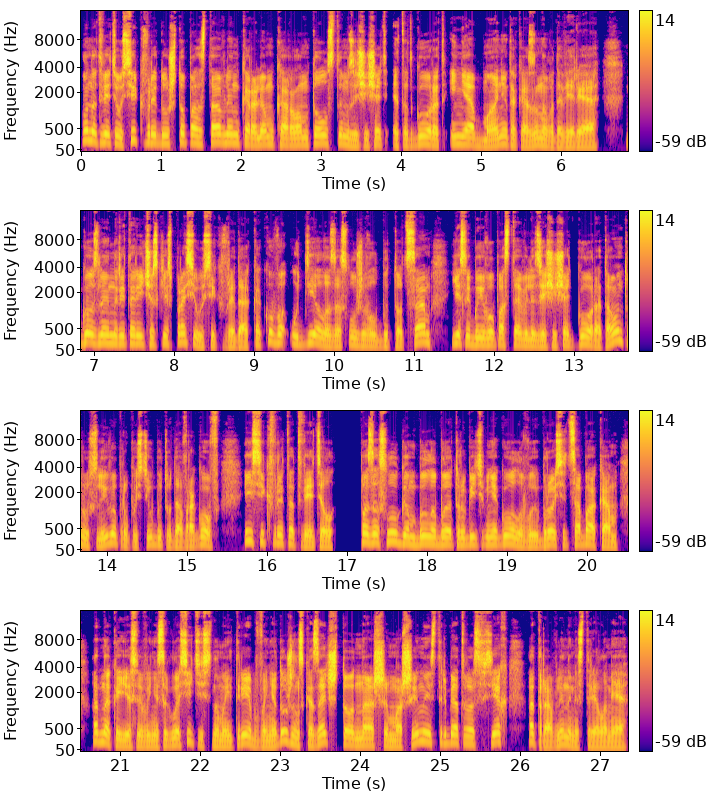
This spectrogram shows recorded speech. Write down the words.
Он ответил Сигфриду, что поставлен королем Карлом Толстым защищать этот город и не обманет оказанного доверия. Гозлин риторически спросил Сигфрида, какого удела заслуживал бы тот сам, если бы его поставили защищать город, а он трусливо пропустил бы туда врагов. И Сигфрид ответил, по заслугам было бы отрубить мне голову и бросить собакам. Однако, если вы не согласитесь на мои требования, должен сказать, что наши машины истребят вас всех отравленными стрелами.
